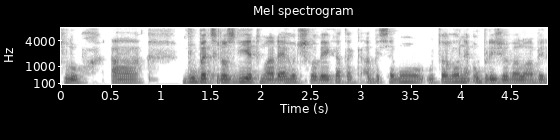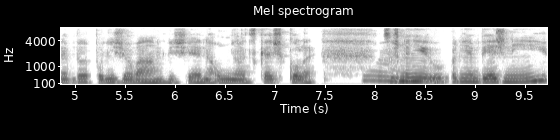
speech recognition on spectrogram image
sluch a vůbec rozvíjet mladého člověka tak, aby se mu u toho neubližovalo, aby nebyl ponižován, když je na umělecké škole. Což hmm. není úplně běžný.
